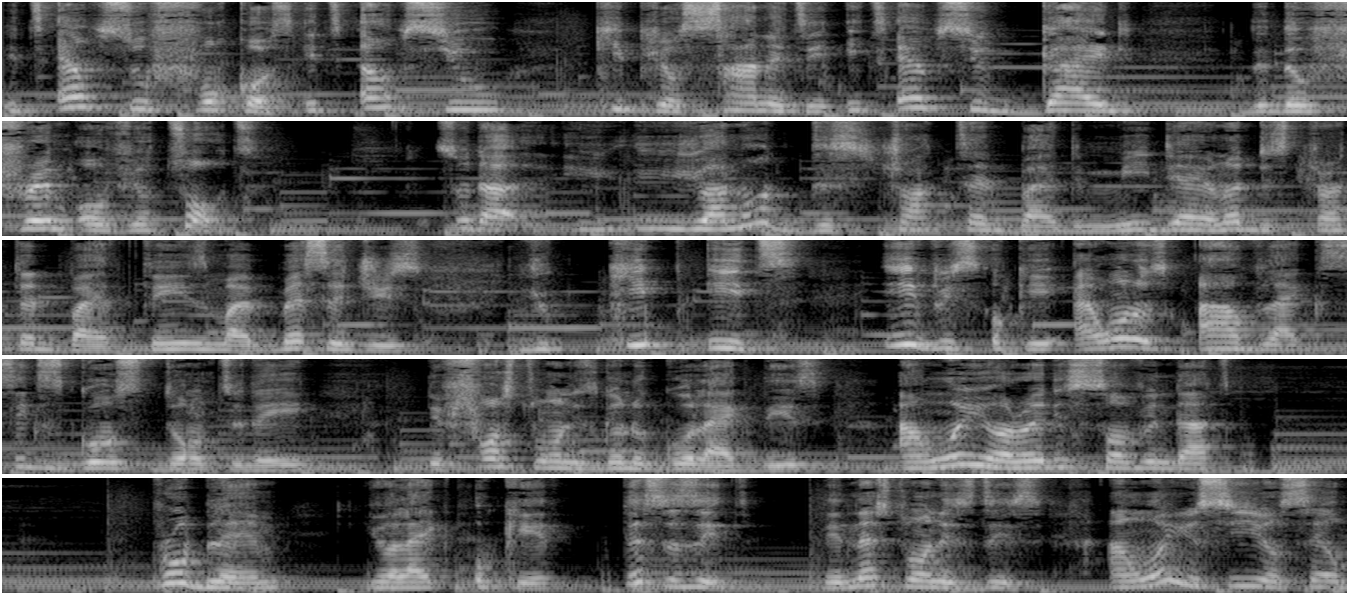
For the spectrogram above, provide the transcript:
It helps you focus. It helps you keep your sanity. It helps you guide the, the frame of your thought so that you, you, are not distracted by the media you're not distracted by things my messages you keep it. If it's okay i want to have like six goals done today the first one is going to go like this and when you're already solving that problem you're like okay this is it. The next one is this. And when you see yourself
